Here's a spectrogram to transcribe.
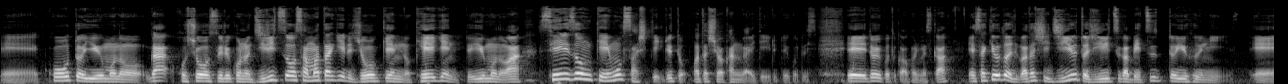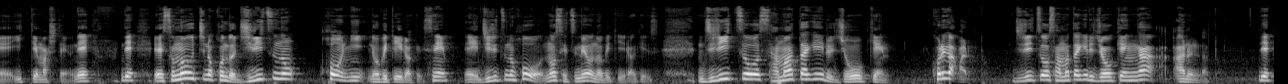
えー、公というものが保障するこの自立を妨げる条件の軽減というものは、生存権を指していると私は考えているということです。え、どういうことかわかりますか？え、先ほど私、自由と自立が別というふうに、え、言ってましたよね。で、え、そのうちの今度自立の方に述べているわけですね。え、自立の方の説明を述べているわけです。自立を妨げる条件。これがある。自立を妨げる条件があるんだと。で、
